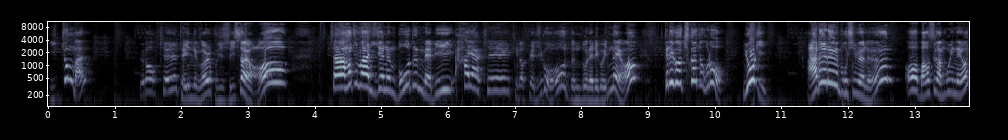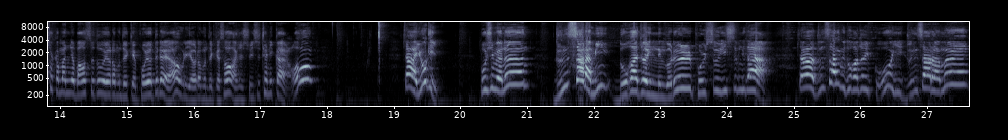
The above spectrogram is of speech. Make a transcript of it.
이쪽만 이렇게 돼 있는 걸 보실 수 있어요. 자, 하지만 이제는 모든 맵이 하얗게 뒤덮여지고 눈도 내리고 있네요. 그리고 추가적으로 여기 아래를 보시면은 어 마우스가 안 보이네요. 잠깐만요. 마우스도 여러분들께 보여드려야 우리 여러분들께서 아실 수 있을 테니까요. 자, 여기 보시면은 눈사람이 녹아져 있는 거를 볼수 있습니다. 자, 눈사람이 녹아져 있고 이 눈사람을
